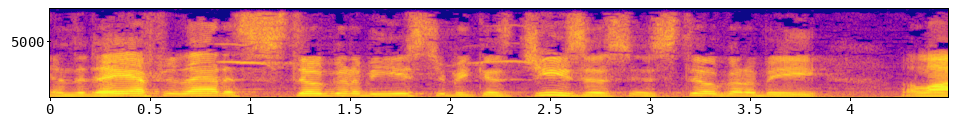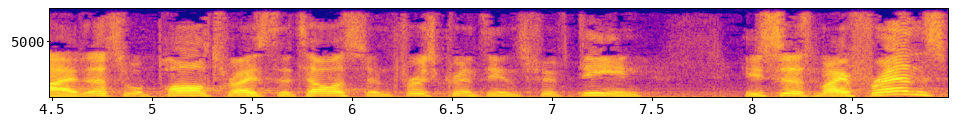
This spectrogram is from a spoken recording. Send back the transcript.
And the day after that, it's still going to be Easter because Jesus is still going to be alive. That's what Paul tries to tell us in 1 Corinthians 15. He says, My friends,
